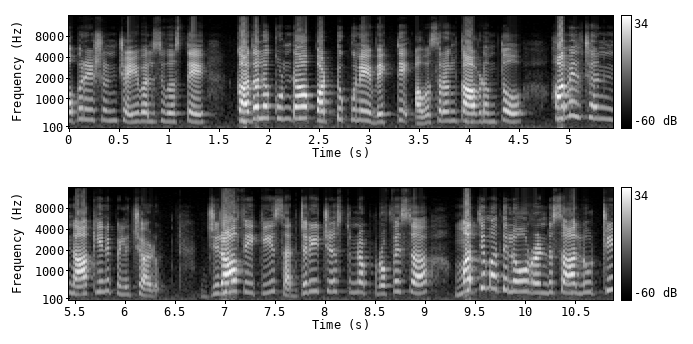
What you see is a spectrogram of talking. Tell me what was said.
ఆపరేషన్ చేయవలసి వస్తే కదలకుండా పట్టుకునే వ్యక్తి అవసరం కావడంతో హమిల్చన్ నాకీని పిలిచాడు. జిరాఫీకి సర్జరీ చేస్తున్న ప్రొఫెసర్ మధ్య మధ్యలో రెండుసార్లు టీ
